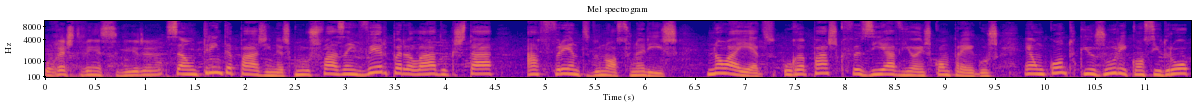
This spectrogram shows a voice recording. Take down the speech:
O resto vem a seguir. São 30 páginas que nos fazem ver para lá do que está à frente do nosso nariz. Noaed, o rapaz que fazia aviões com pregos, é um conto que o júri considerou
